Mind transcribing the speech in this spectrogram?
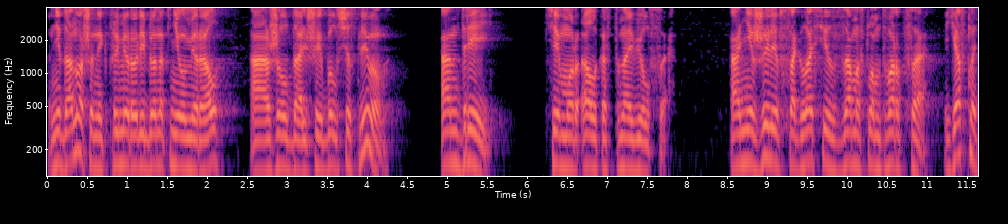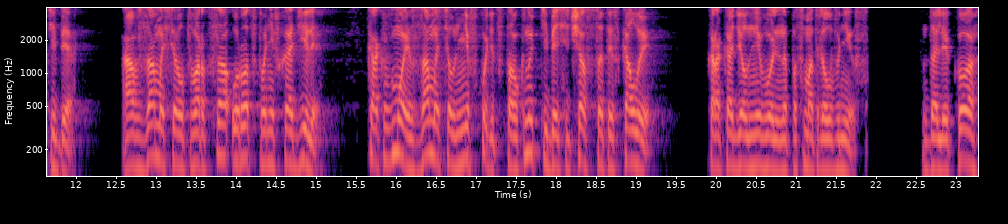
Недоношенный, к примеру, ребенок не умирал, а жил дальше и был счастливым? Андрей. Тимур Алк остановился. Они жили в согласии с замыслом Творца, ясно тебе? А в замысел Творца уродства не входили. Как в мой замысел не входит столкнуть тебя сейчас с этой скалы. Крокодил невольно посмотрел вниз. Далеко,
